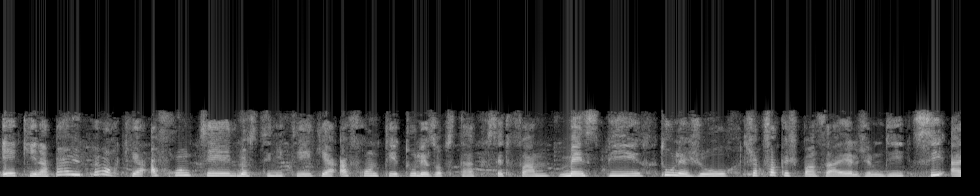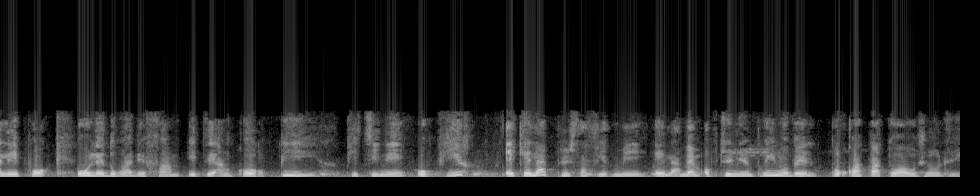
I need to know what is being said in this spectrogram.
et qui n'a pas eu peur, qui a affronté l'hostilité, qui a affronté tous les obstacles. Cette femme m'inspire tous les jours. Chaque fois que je pense à elle, je me dis, si à l'époque où les droits des femmes étaient encore pires, piétinés au pire, et qu'elle a pu s'affirmer, elle a même obtenu un prix Nobel pourquoi pas toi aujourd'hui?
